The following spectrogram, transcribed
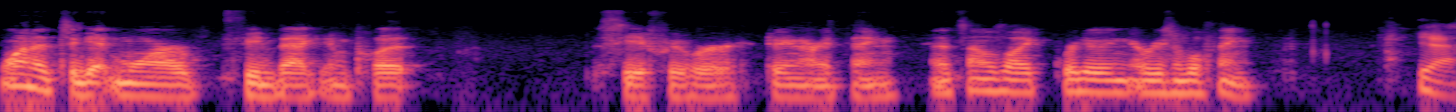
wanted to get more feedback input, see if we were doing the right thing. And it sounds like we're doing a reasonable thing. Yeah,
